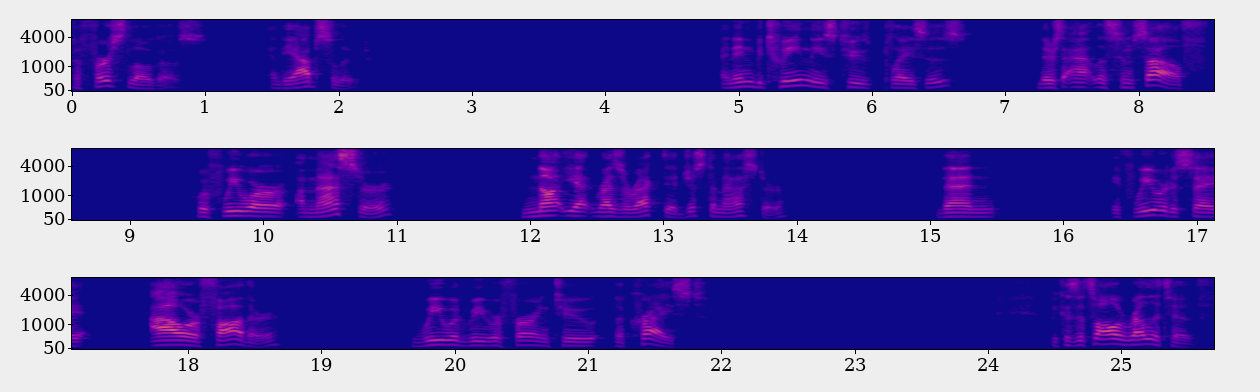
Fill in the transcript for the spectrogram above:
the first Logos, and the Absolute. And in between these two places, there's Attlas himself, if we were a master, not yet resurrected, just a master, then if we were to say our Father, we would be referring to the Christ. Because it's all relative.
